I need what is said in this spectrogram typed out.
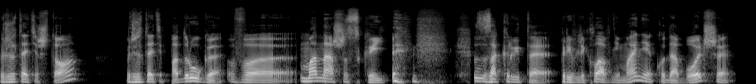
В результате что? В результате подруга в монашеской закрытая привлекла внимание куда больше,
